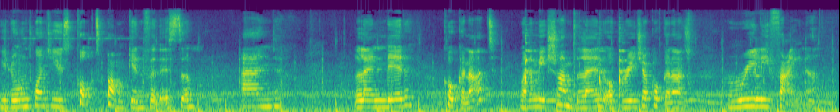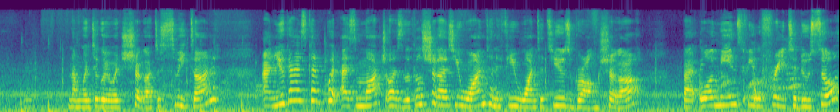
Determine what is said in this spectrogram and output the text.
You don't want to use cooked pumpkin for this. And blended coconut. Want to make sure and blend or grate your coconut really fine. And I'm going to go in with sugar to sweeten. And you guys can put as much or as little sugar as you want and if you wanted to use brown sugar, by all means feel free to do so.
